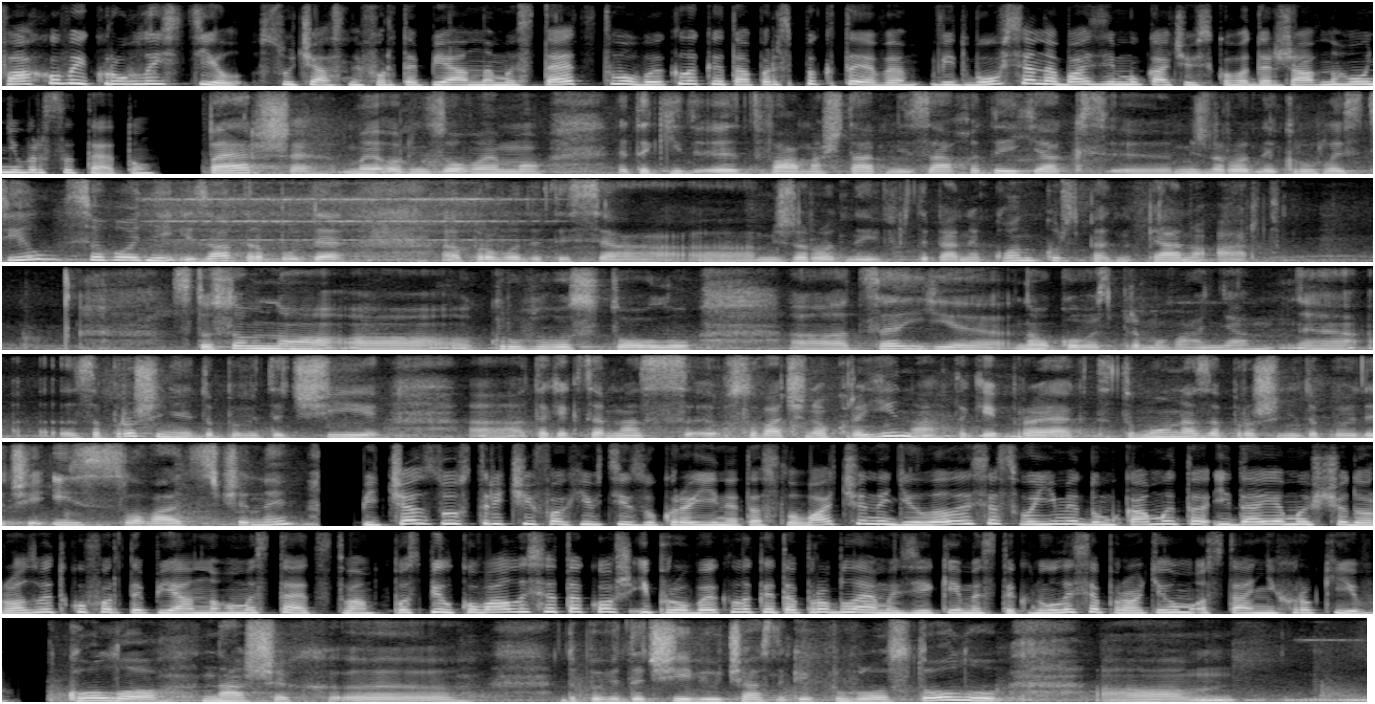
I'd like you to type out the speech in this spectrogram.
Фаховий круглий стіл, сучасне фортепіанне мистецтво, виклики та перспективи відбувся на базі Мукачівського державного університету. Перше, ми організовуємо такі е, два масштабні заходи, як е, міжнародний круглий стіл сьогодні, і завтра буде е, проводитися міжнародний фортепіаний конкурс Піано Арт. Стосовно круглого столу, це є наукове спрямування. Запрошені доповідачі, е, так як це в нас Словаччина Україна, такий проект, тому у нас запрошені доповідачі із Словаччини, Під час зустрічі фахівці з України та Словаччини ділилися своїми думками та ідеями щодо розвитку фортепіанного мистецтва. Поспілкувалися також і про виклики та проблеми, з якими стикнулися протягом останніх років. Коло наших е, доповідачів і учасників круглого столу е,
